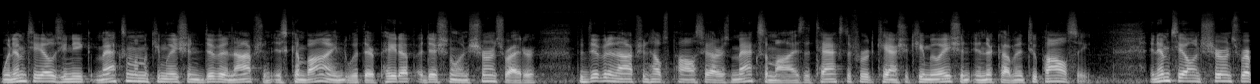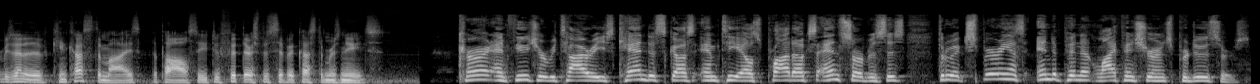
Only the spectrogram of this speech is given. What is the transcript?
When MTL's unique maximum accumulation dividend option is combined with their paid up additional insurance rider, the dividend option helps policyholders maximize the tax deferred cash accumulation in their Covenant 2 policy. An MTL insurance representative can customize the policy to fit their specific customer's needs. Current and future retirees can discuss MTL's products and services through experienced independent life insurance producers.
